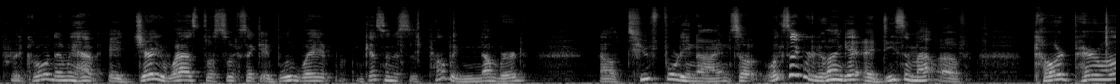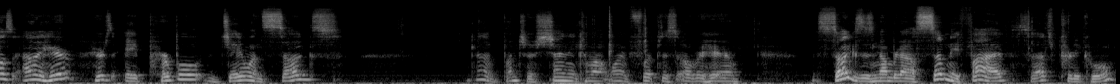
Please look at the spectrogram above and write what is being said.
pretty cool. Then we have a Jerry West. This looks like a blue wave. I'm guessing this is probably numbered. Uh, 249. So it looks like we're going to get a decent amount of colored parallels out of here. Here's a purple Jalen Suggs. Got a bunch of shiny come out. Let me flip this over here. Suggs is numbered out 75, so that's pretty cool.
